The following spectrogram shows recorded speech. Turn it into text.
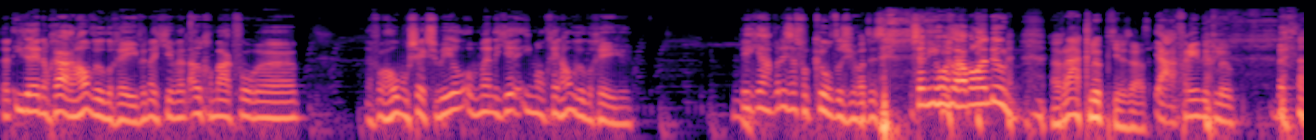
Dat iedereen hem graag een hand wilde geven. En dat je werd uitgemaakt voor, eh, voor homoseksueel op het moment dat je iemand geen hand wilde geven. Ik Denk, ja, wat is dat voor cultus, joh? Wat is Wat zijn die jongens daar allemaal aan het doen? een raar clubje is dat? Ja, vreemde club. Be-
